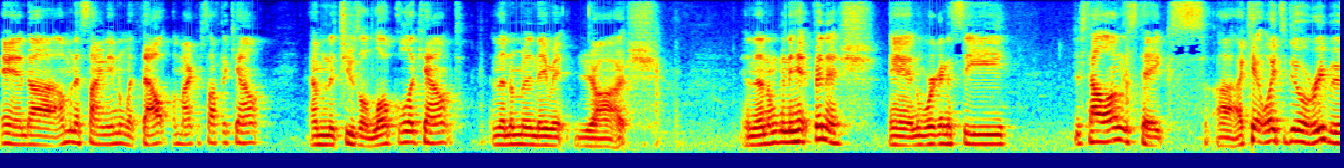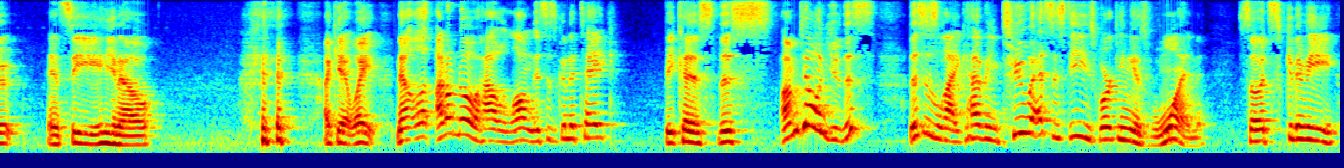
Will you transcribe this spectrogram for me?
And uh, I'm to sign in without a Microsoft account. I'm to choose a local account. And then I'm to name it Josh. And then I'm to hit finish. And we're to see just how long this takes. Uh, I can't wait to do a reboot and see, you know, I can't wait. Now, I don't know how long this is to take because this, I'm telling you, this this is like having two SSDs working as one. So it's to be,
